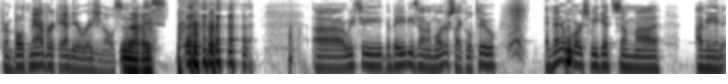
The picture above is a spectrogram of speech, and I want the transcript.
from both Maverick and the original. So nice. uh, we see the babies on a motorcycle too, and then of course we get some. Uh, I mean,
